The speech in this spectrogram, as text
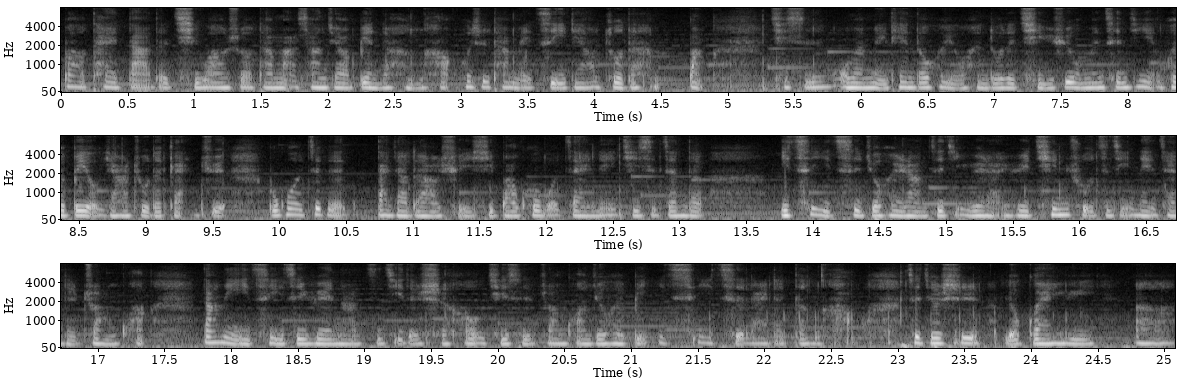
抱太大的期望，说他马上就要变得很好，或是他每次一定要做得很棒。其实我们每天都会有很多的情绪，我们曾经也会被有压住的感觉。不过这个大家都要学习，包括我在内。其实真的。一次一次就会让自己越来越清楚自己内在的状况。当你一次一次悦纳自己的时候，其实状况就会比一次一次来的更好。这就是有关于呃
